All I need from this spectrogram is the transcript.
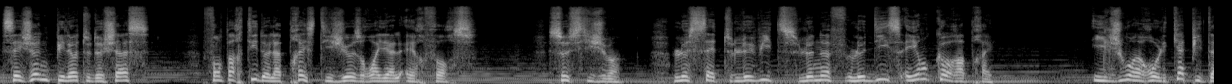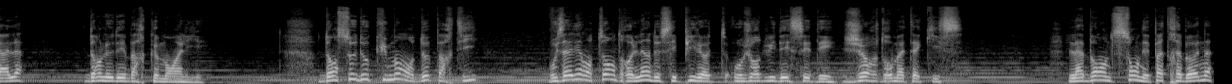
Ces jeunes pilotes de chasse font partie de la prestigieuse Royal Air Force. Ce 6 juin, le 7, le 8, le 9, le 10 et encore après, ils jouent un rôle capital dans le débarquement allié. Dans ce document en deux parties, vous allez entendre l'un de ces pilotes, aujourd'hui décédé, Georges Dromatakis. La bande son n'est pas très bonne,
